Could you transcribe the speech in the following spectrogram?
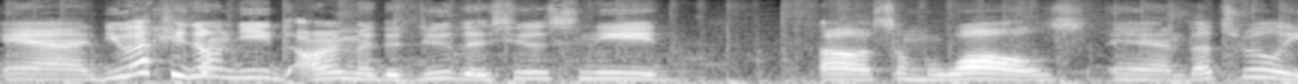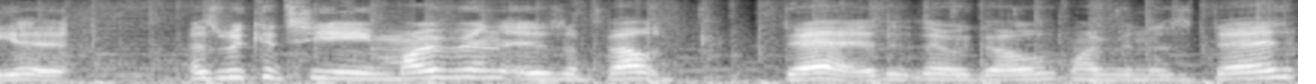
And you actually don't need armor to do this, you just need uh, some walls, and that's really it. As we can see, Marvin is about dead. There we go, Marvin is dead.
